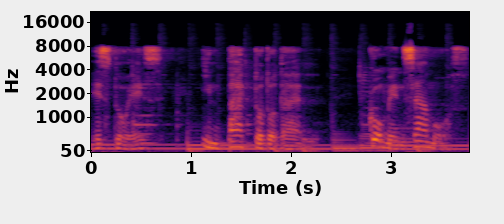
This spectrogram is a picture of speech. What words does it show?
Esto es Impacto Total. Comenzamos.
